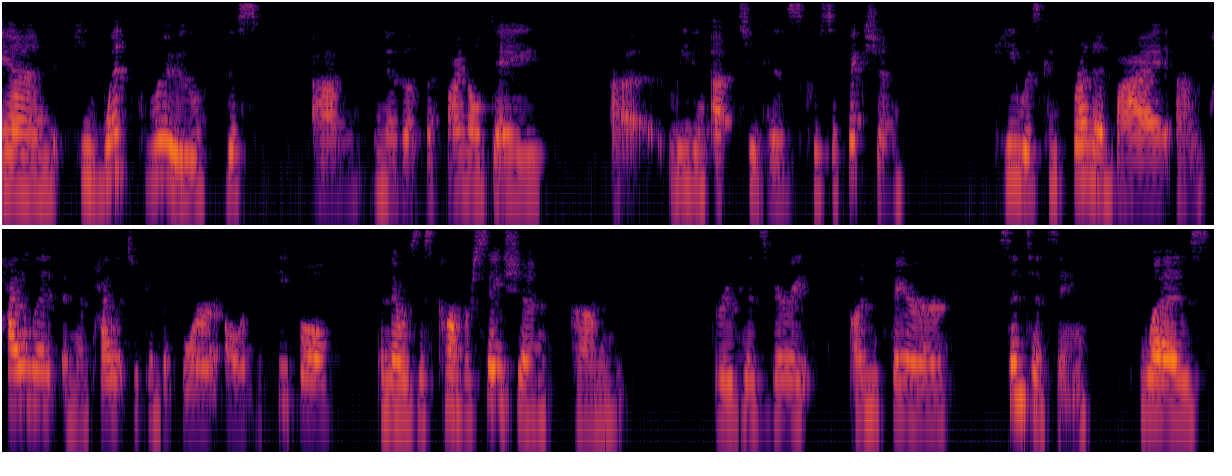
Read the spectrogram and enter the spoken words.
And he went through this, um, you know, the, the final day uh, leading up to his crucifixion. He was confronted by um, Pilate, and then Pilate took him before all of the people. And there was this conversation um, through his very unfair sentencing was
